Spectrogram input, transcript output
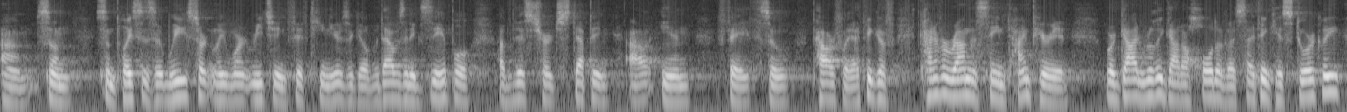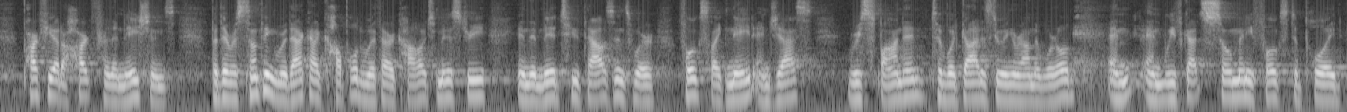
um, some, some places that we certainly weren't reaching 15 years ago, but that was an example of this church stepping out in faith so powerfully. I think of kind of around the same time period where God really got a hold of us. I think historically, Parkview had a heart for the nations, but there was something where that got coupled with our college ministry in the mid 2000s where folks like Nate and Jess responded to what God is doing around the world. And, and we've got so many folks deployed,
